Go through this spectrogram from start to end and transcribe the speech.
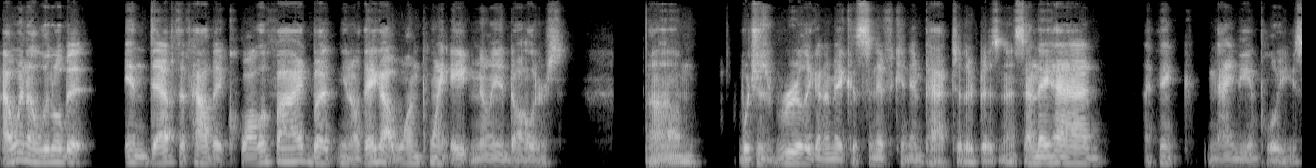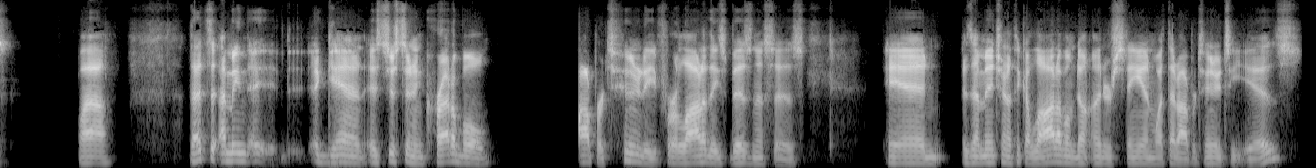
I went a little bit in depth of how they qualified, but you know they got 1.8 million dollars. Um, which is really going to make a significant impact to their business. And they had, I think, 90 employees. Wow. That's, I mean, again, it's just an incredible opportunity for a lot of these businesses. And as I mentioned, I think a lot of them don't understand what that opportunity is.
